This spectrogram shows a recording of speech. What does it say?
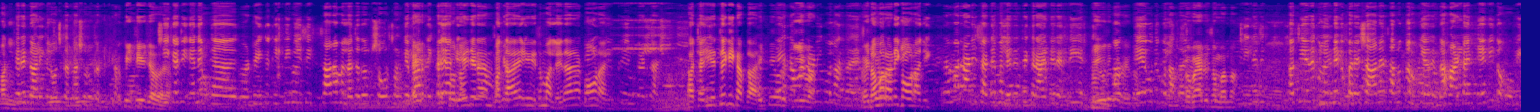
ਹਾਂਜੀ। ਫਿਰ ਇਹ ਗਾਲੀ ਗਲੋਚ ਕਰਨਾ ਸ਼ੁਰੂ ਕਰ ਦਿੱਤਾ। ਪੀਤੀ ਜ਼ਿਆਦਾ। ਠੀਕ ਹੈ ਜੀ ਇਹਨੇ ਡਰਿੰਕ ਕੀਤੀ ਹੋਈ ਸੀ। ਸਾਰਾ ਮਹੱਲਾ ਜਦੋਂ ਸ਼ੋਰ ਸੁਣ ਕੇ ਬਾਹਰ ਨਿਕਲਿਆ ਇਹ ਜਿਹੜਾ ਬੰਦਾ ਹੈ ਇਹ ਇਸ ਮਹੱਲੇ ਦਾ ਹੈ ਕੌਣ ਹੈ ਹੈ। ਅੱਛਾ ਜੀ ਇੱਥੇ ਕੀ ਕਰਦਾ ਹੈ? ਇਹ ਰਮਾ ਰਾਣੀ ਕੋਲ ਆਂਦਾ ਹੈ। ਰਮਾ ਰਾਣੀ ਕੌਣ ਆ ਜੀ? ਰਮਾ ਰਾਣੀ ਸਾਡੇ ਮਹੱਲੇ ਦੇ ਇੱਥੇ ਕਿਰਾਏ ਤੇ ਰਹਿੰਦੀ ਹੈ। ਹਾਂ, ਇਹ ਉਹਦੇ ਕੋਲ ਆਂਦਾ ਹੈ। ਅਵੈਧ ਸੰਬੰਧ ਠੀਕ ਹੈ ਜੀ। ਅਸੀਂ ਇਹਦੇ ਕੋਲ ਇੰਨੇ ਕੁ ਪਰੇਸ਼ਾਨ ਹੈ ਸਾਨੂੰ ਧਮਕੀਆਂ ਦਿੰਦਾ। ਹਰ ਟਾਈਮ ਇਹ ਵੀ ਤਾਂ ਉਹ ਵੀ।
